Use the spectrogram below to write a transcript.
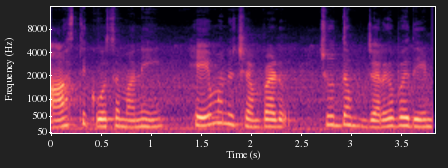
ఆస్తి కోసమని హేమను చంపాడు. చూద్దాం జరగబోయేది ఏంటి?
